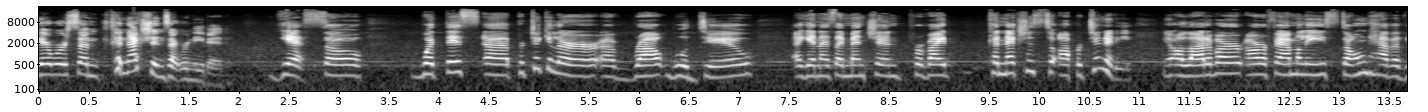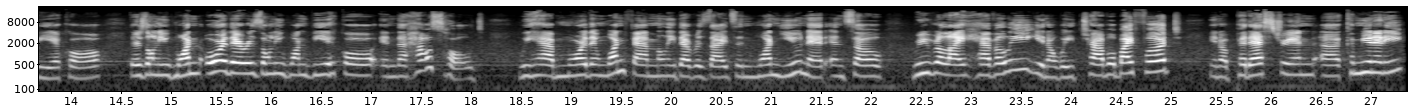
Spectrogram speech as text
there were some connections that were needed. Yes. So, what this uh, particular uh, route will do, again, as I mentioned, provide connections to opportunity. You know, a lot of our, our families don't have a vehicle there's only one, or there is only one vehicle in the household. We have more than one family that resides in one unit. And so we rely heavily, you know, we travel by foot, you know, pedestrian uh, community.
